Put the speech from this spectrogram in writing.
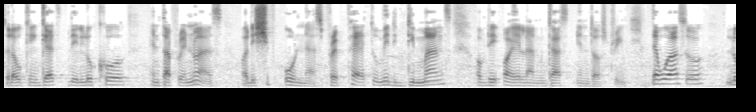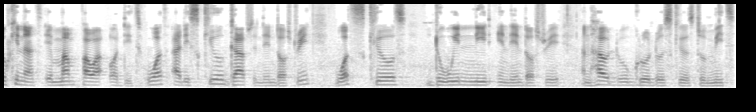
so that we can get the local entrepreneurs or the ship owners prepared to meet the demands of the oil and gas industry. Then we're also looking at a manpower audit. What are the skill gaps in the industry? What skills do we need in the industry? And how do we grow those skills to meet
